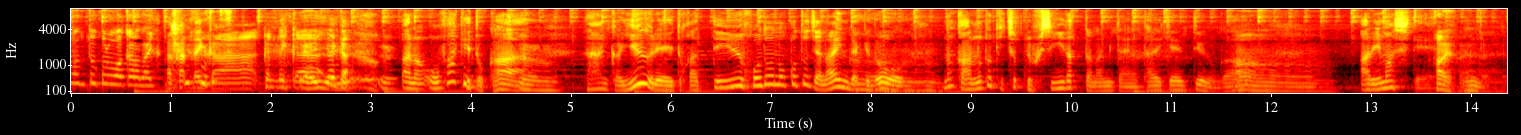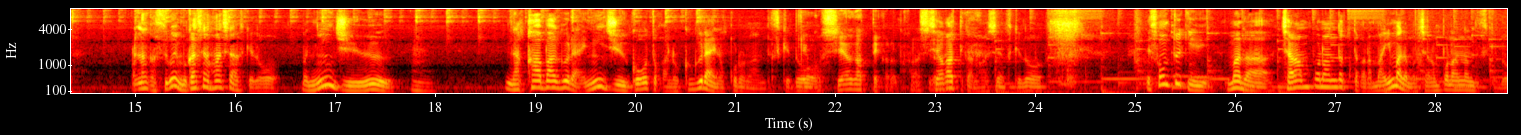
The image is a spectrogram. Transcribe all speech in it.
今のところわからない。分かんないか。分かんないか。なんかあのお化けとか、うん。なんか幽霊とかっていうほどのことじゃないんだけど、なんかあの時ちょっと不思議だったなみたいな体験っていうのあがーありまして、はいはいなんかすごい昔の話なんですけど、まあ、20半ばぐらい25とか6ぐらいの頃なんですけど結構仕上がってからの話仕上がってからの話なんですけどでその時まだチャランポランだったから、まあ、今でもチャランポランなんですけど、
